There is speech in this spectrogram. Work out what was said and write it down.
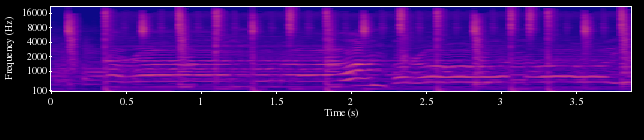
Baron, Baron, Baron, oh yeah.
